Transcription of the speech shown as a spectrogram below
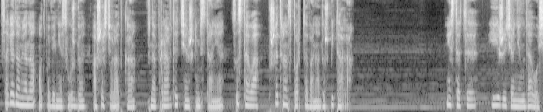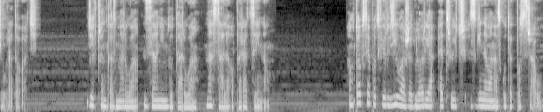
Zawiadomiono odpowiednie służby, a sześciolatka w naprawdę ciężkim stanie została przetransportowana do szpitala. Niestety jej życia nie udało się uratować. Dziewczynka zmarła, zanim dotarła na salę operacyjną. Autopsja potwierdziła, że Gloria Etheridge zginęła na skutek postrzału.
